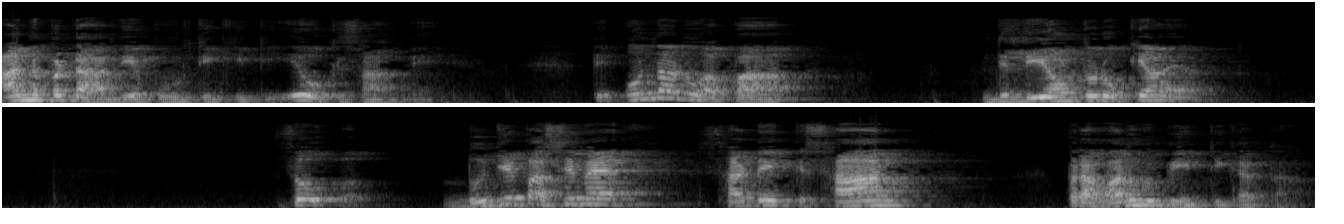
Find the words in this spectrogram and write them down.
ਅੰਨ ਭੰਡਾਰ ਦੀ ਆਪੂਰਤੀ ਕੀਤੀ, ਇਹ ਉਹ ਕਿਸਾਨ ਨੇ। ਤੇ ਉਹਨਾਂ ਨੂੰ ਆਪਾਂ ਦਿੱਲੀ ਆਉਣ ਤੋਂ ਰੋਕਿਆ ਹੋਇਆ। ਸੋ ਦੂਜੇ ਪਾਸੇ ਮੈਂ ਸਾਡੇ ਕਿਸਾਨ ਭਰਾਵਾਂ ਨੂੰ ਵੀ ਬੇਨਤੀ ਕਰਦਾ।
